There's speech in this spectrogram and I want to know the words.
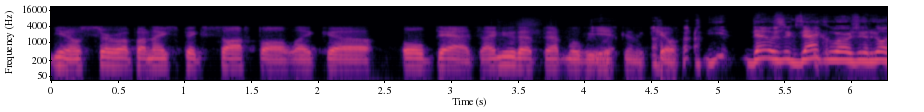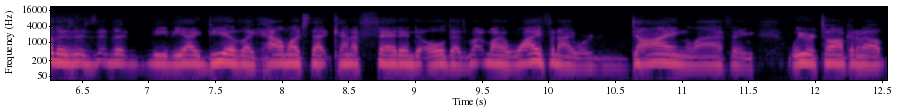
you know serve up a nice big softball like uh old dads. I knew that that movie Yeah. was going to kill. That was exactly where I was going to go. The, the, the, the idea of like how much that kind of fed into old dads. My, my wife and I were dying laughing. We were talking about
